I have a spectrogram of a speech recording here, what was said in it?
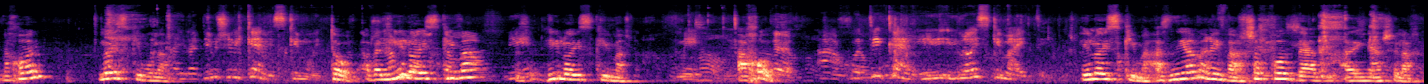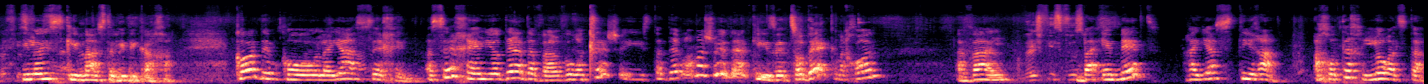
נכון? לא הסכימו לך. הילדים שלי כן הסכימו איתי. טוב, אבל היא לא הסכימה? מי? היא לא הסכימה. מי? האחות. אחותי כן, היא היא לא הסכימה איתי. היא לא הסכימה, אז נהיה מריבה. עכשיו פה זה העניין שלך. היא לא הסכימה, אז תגידי ככה. קודם כל היה השכל. השכל יודע דבר והוא רוצה שיסתדר לו מה שהוא יודע, כי זה צודק, נכון? אבל אבל יש פספוס. באמת היה סתירה. אחותך לא רצתה,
